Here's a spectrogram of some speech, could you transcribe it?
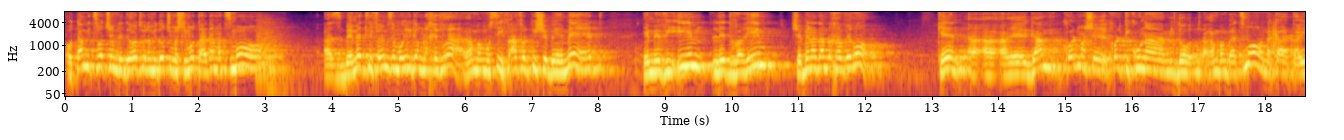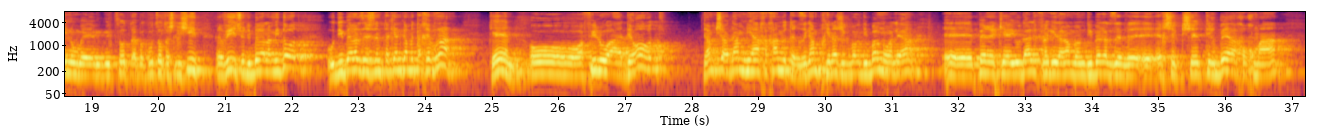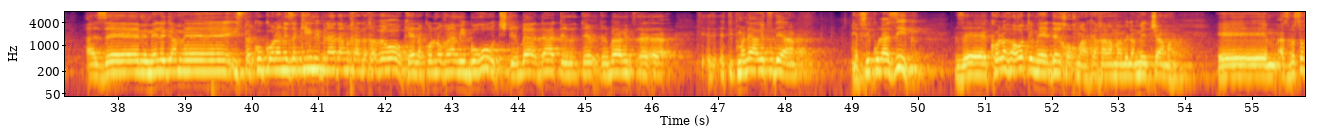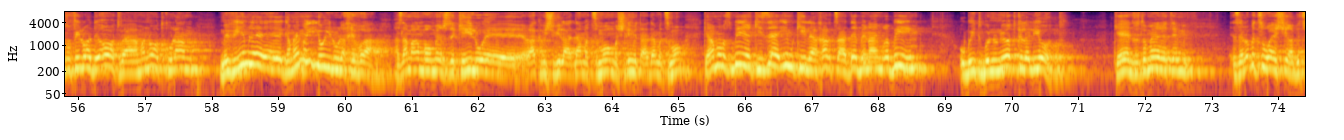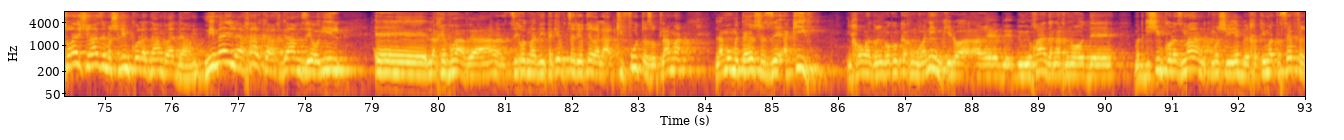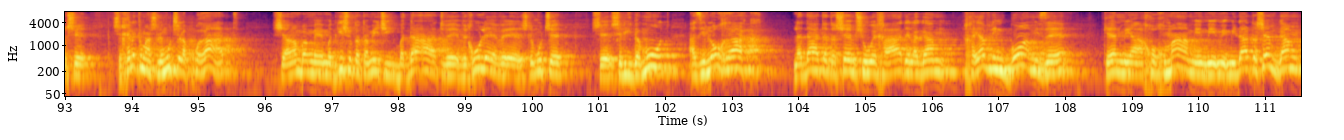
אותן מצוות שהן לדעות ולמידות שמשלימות את האדם עצמו אז באמת לפעמים זה מועיל גם לחברה, הרמב"ם מוסיף, אף על פי שבאמת הם מביאים לדברים שבין אדם לחברו כן, הרי גם כל מה ש... כל תיקון המידות, הרמב"ם בעצמו נקט, ראינו במצוות, בקבוצות השלישית, רביעית, שהוא דיבר על המידות, הוא דיבר על זה שזה מתקן גם את החברה, כן, או אפילו הדעות, גם כשאדם נהיה חכם יותר, זה גם בחינה שכבר דיברנו עליה, אה, פרק י"א נגיד הרמב"ם דיבר על זה ואיך שכשתרבה החוכמה אז uh, ממילא גם uh, הסתלקו כל הנזקים מבני אדם אחד לחברו, כן, הכל נובע מבורות, שתרבה הדעת, תרבה ארץ, uh, תתמלא הארץ דעה, יפסיקו להזיק, זה כל הרעות הן דרך חוכמה, ככה הרמב"ם מלמד שמה. אז בסוף אפילו הדעות והאמנות כולם מביאים, גם הם יועילו לחברה. אז למה הרמב"ם אומר שזה כאילו אה, רק בשביל האדם עצמו, משלים את האדם עצמו? כי הרמב"ם מסביר, כי זה אם כי לאחר צעדי ביניים רבים ובהתבוננויות כלליות. כן, זאת אומרת, הם, זה לא בצורה ישירה, בצורה ישירה זה משלים כל אדם ואדם, ממילא אחר כך גם זה יועיל אה, לחברה, וצריך עוד מעט להתעכב קצת יותר על העקיפות הזאת, למה, למה הוא מתאר שזה עקיף? לכאורה הדברים לא כל כך מובנים, כאילו הרי במיוחד אנחנו עוד uh, מדגישים כל הזמן, כמו שיהיה בחתימת הספר, ש, שחלק מהשלמות של הפרט, שהרמב"ם אה, מדגיש אותה תמיד, שהיא בדעת ו, וכולי, ושלמות ש, ש, של הידמות, אז היא לא רק לדעת את השם שהוא אחד, אלא גם חייב לנבוע מזה, כן, מהחוכמה, מדעת השם, גם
